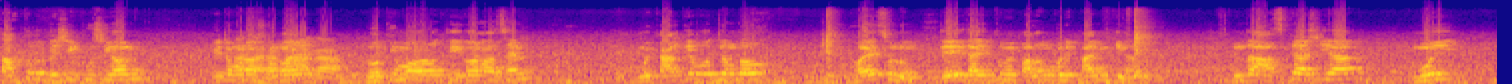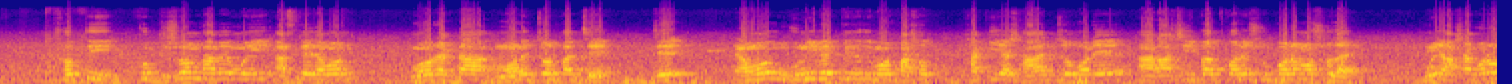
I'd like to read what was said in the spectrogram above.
তার থেকে বেশি খুশি হন। এটা মনে হয় সবাই রতি মহারথীগণ আছেন। মুই কালকে পর্যন্ত হয়েছিলুম যে এই দায়িত্ব আমি পালন করি পাইম কিনা। কিন্তু আজকে আসিয়া মুই সত্যি খুব ভীষণভাবে মুই আজকে যেমন মোর একটা মনের চোট পাচ্ছে যে এমন গুণী ব্যক্তি যদি মোর পাশত থাকিয়া সাহায্য করে আর আশীর্বাদ করে, সুপরামর্শ দেয়, মুই আশা করো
